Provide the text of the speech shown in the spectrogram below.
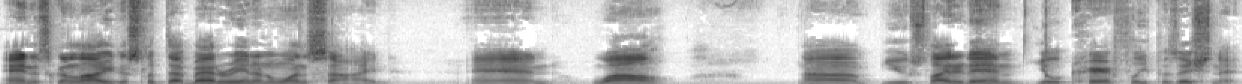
and it's going to allow you to slip that battery in on one side and while uh, you slide it in, you'll carefully position it.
